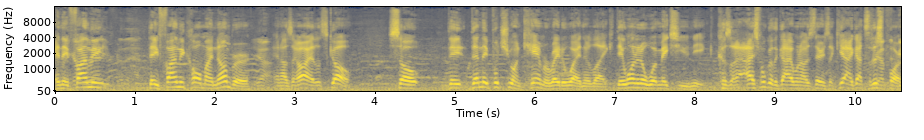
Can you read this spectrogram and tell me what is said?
And they Like, finally, ready for that. they finally called my number Yeah. and I was like, all right, let's go. So they then they put you on camera right away and they're like, they want to know what makes you unique. Because I, I spoke with a guy when I was there. He's like, yeah, I got to this part.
